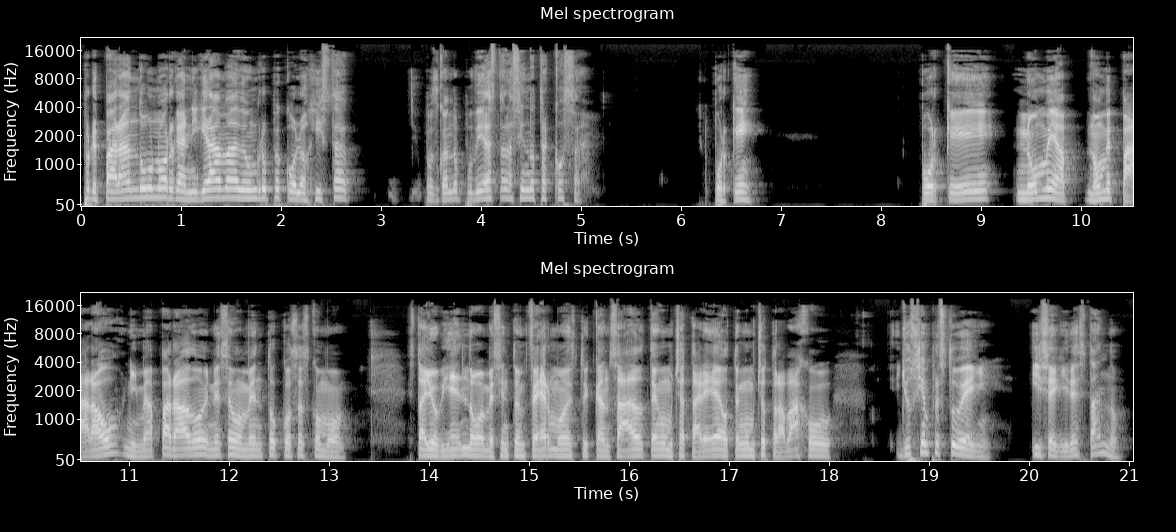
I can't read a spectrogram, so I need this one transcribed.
preparando un organigrama de un grupo ecologista, pues cuando pudiera estar haciendo otra cosa. ¿Por qué? Porque no me, ha, no me parado, ni me ha parado en ese momento cosas como está lloviendo, me siento enfermo, estoy cansado, tengo mucha tarea o tengo mucho trabajo. Yo siempre estuve ahí y seguiré estando.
